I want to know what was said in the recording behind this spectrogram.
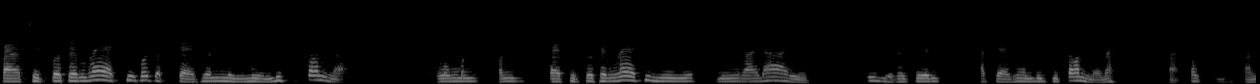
แปดสิบเปอร์เซ็นแรกที่เขาจะแจกเงินหนึ่งหมื่นดิจิตอลน่ะตกลงมันมันแปดสิบเปอร์เซ็นแรกที่มีมีรายได้ ที่อยู่ในเกณฑ์อาจแจกเงินดิจิตอลเนี่ยนะ ณะก็คือแบบนั้น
